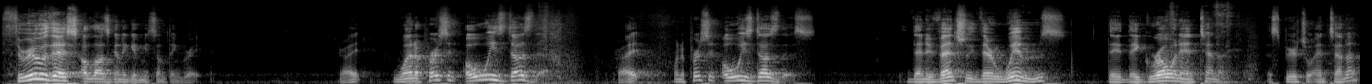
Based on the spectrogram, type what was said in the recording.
through this, Allah is going to give me something great. Right? When a person always does that, right? When a person always does this, then eventually their whims, they, they grow an antenna, a spiritual antenna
